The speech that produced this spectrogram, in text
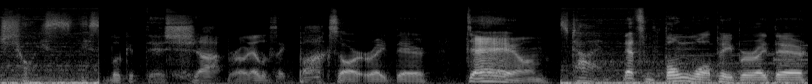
choice this Look at this shot, bro. That looks like box art right there. Damn. It's time? That's some phone wallpaper right there.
